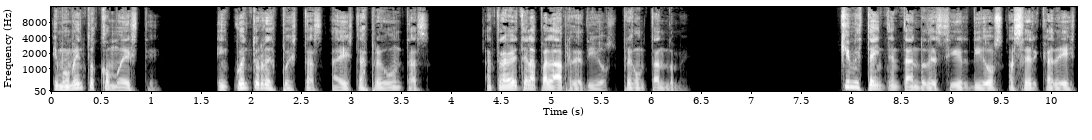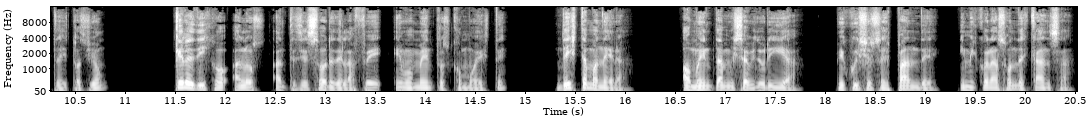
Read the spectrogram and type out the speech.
en momentos como este, encuentro respuestas a estas preguntas a través de la palabra de Dios preguntándome, ¿qué me está intentando decir Dios acerca de esta situación? ¿Qué le dijo a los antecesores de la fe en momentos como este? De esta manera, aumenta mi sabiduría, mi juicio se expande y mi corazón descansa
